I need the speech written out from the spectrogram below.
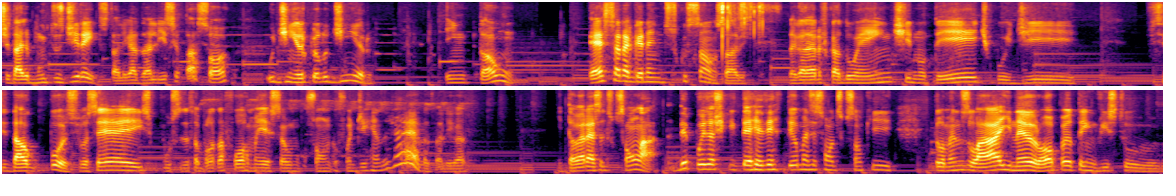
te dá muitos direitos, tá ligado? Ali você tá só o dinheiro pelo dinheiro. Então, essa era a grande discussão, sabe? Da galera ficar doente, não ter, tipo, de se dar. Pô, se você é expulso dessa plataforma e essa é a sua única fonte de renda, já era, tá ligado? Então era essa discussão lá. Depois acho que até reverteu, mas essa é uma discussão que, pelo menos lá e na Europa, eu tenho visto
